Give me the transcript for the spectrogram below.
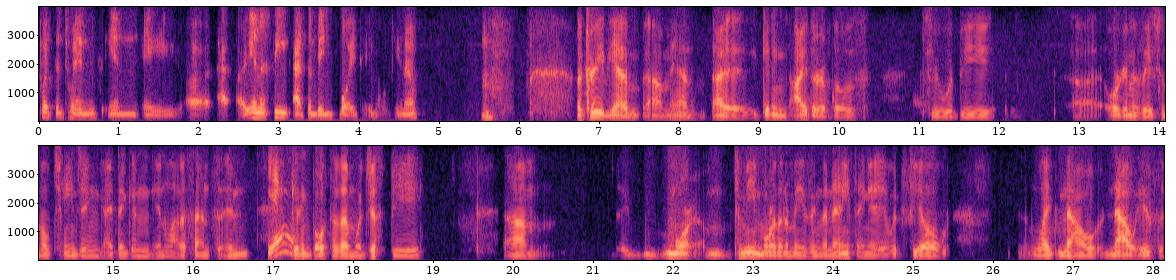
put the twins in a uh, in a seat at the big boy table you know? Agreed yeah uh, man I, getting either of those two would be uh, organizational changing i think in in a lot of sense and yeah. getting both of them would just be um, more to me more than amazing than anything. It would feel like now now is the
